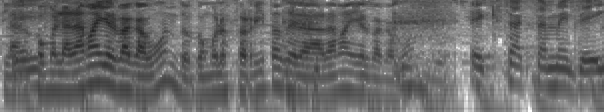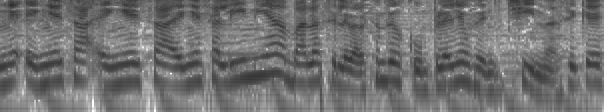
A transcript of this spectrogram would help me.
Claro, Es- como la dama y el vagabundo, como los perritos de la dama y el vagabundo. Exactamente. En, en esa, en esa, en esa línea va la celebración de los cumpleaños en China. Así que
